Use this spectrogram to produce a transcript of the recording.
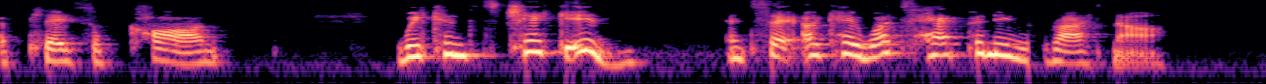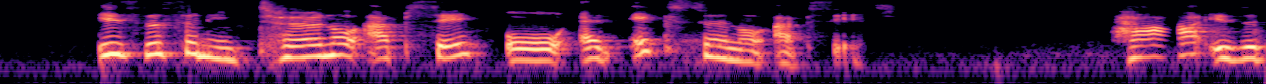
a place of calm, we can check in and say, okay, what's happening right now? Is this an internal upset or an external upset? How is it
